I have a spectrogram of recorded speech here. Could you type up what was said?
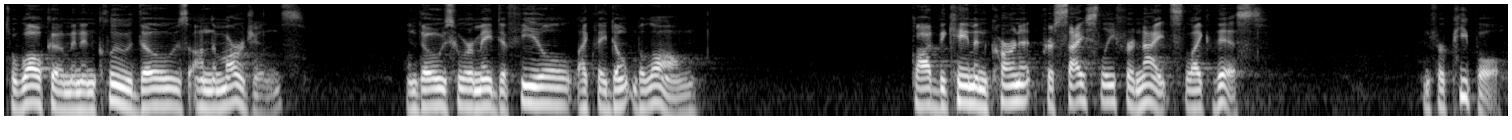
to welcome and include those on the margins and those who are made to feel like they don't belong. God became incarnate precisely for nights like this and for people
